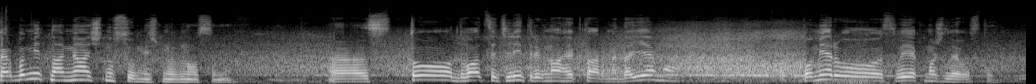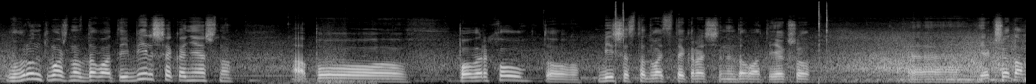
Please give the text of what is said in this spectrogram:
Карбамітно-аміачну суміш ми вносимо. Е, 120 літрів на гектар ми даємо по міру своїх можливостей. В ґрунт можна здавати і більше, звісно, а по, по верху то більше 120 краще не давати. Якщо, е, якщо там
